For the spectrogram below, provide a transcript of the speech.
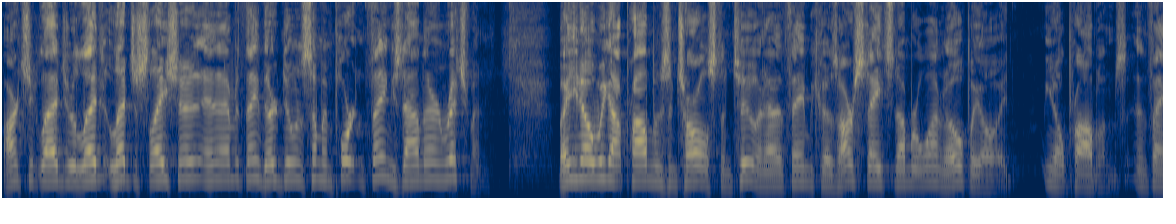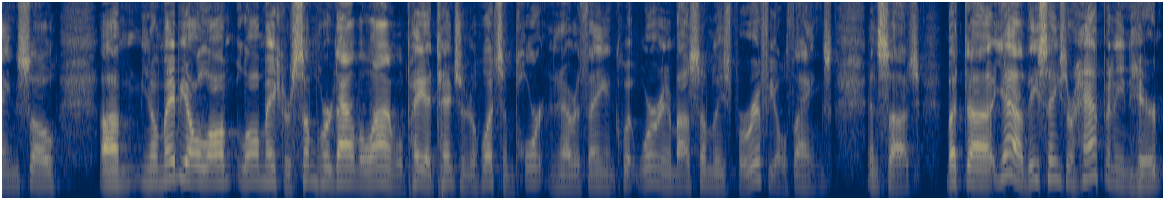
Aren't you glad your leg- legislation and everything, they're doing some important things down there in Richmond. But you know, we got problems in Charleston too and other thing, because our state's number one in opioid, you know, problems and things. So, um, you know, maybe our law, lawmakers somewhere down the line will pay attention to what's important and everything and quit worrying about some of these peripheral things and such. But uh, yeah, these things are happening here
